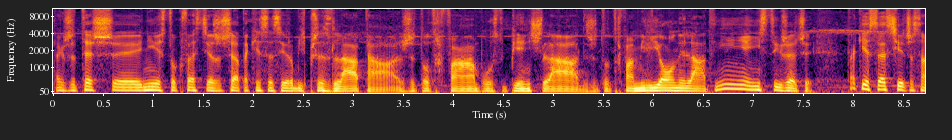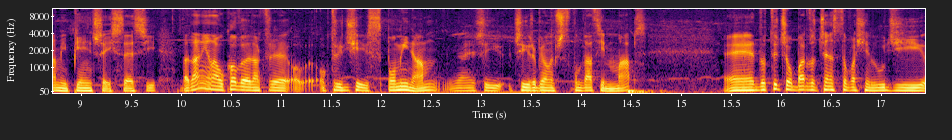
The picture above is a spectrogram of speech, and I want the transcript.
Także też e, nie jest to kwestia, że trzeba takie sesje robić przez lata, że to trwa po prostu 5 lat, że to trwa miliony lat. Nie, nie, nic z tych rzeczy. Takie sesje, czasami 5-6 sesji. Badania naukowe, na które, o, o których dzisiaj wspominam, e, czyli, czyli robione przez Fundację MAPS, e, dotyczą bardzo często właśnie ludzi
